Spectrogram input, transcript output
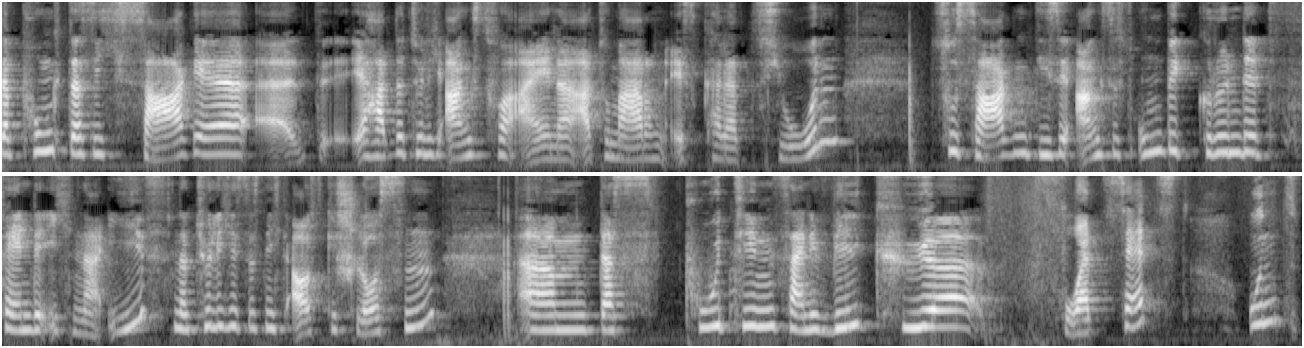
der Punkt, dass ich sage, äh, er hat natürlich Angst vor einer atomaren Eskalation. Zu sagen, diese Angst ist unbegründet, fände ich naiv. Natürlich ist es nicht ausgeschlossen, ähm, dass Putin seine Willkür fortsetzt. Und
